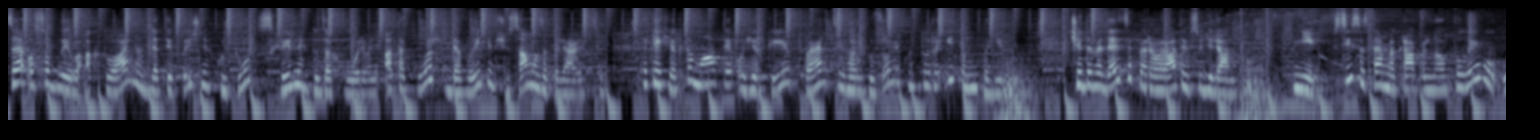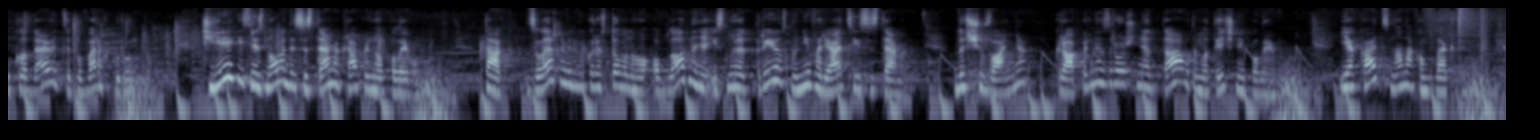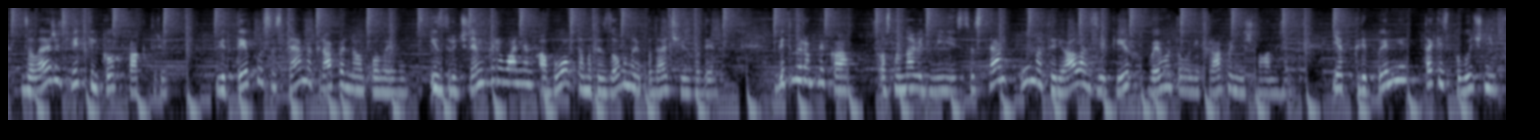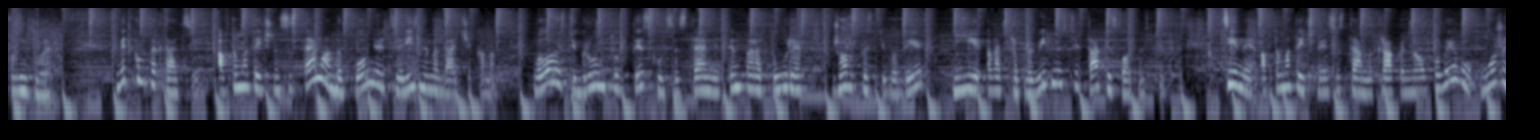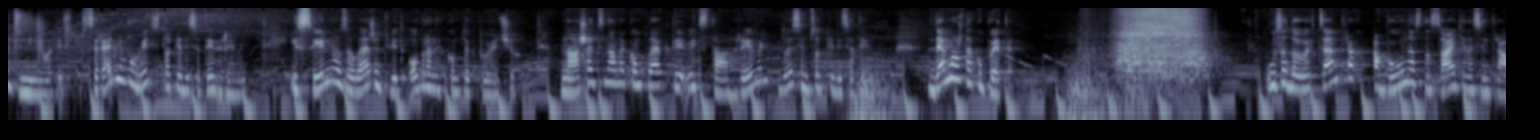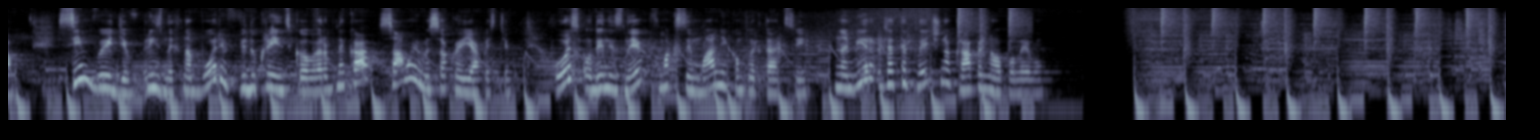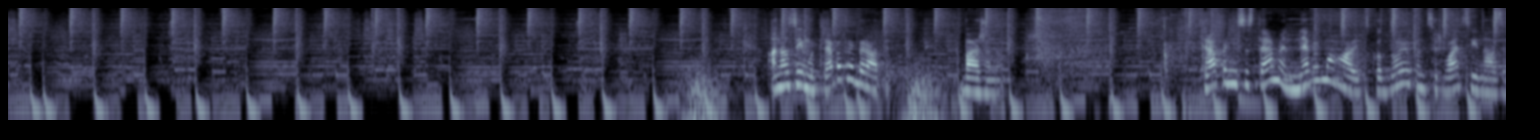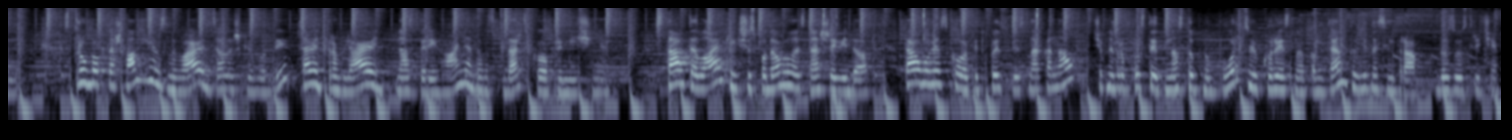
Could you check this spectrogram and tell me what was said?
Це особливо актуально для тепличних культур, схильних до захворювань, а також для видів, що самозапиляються, таких як томати, огірки, перці, гарбузові культури і тому подібне. Чи доведеться переорати всю ділянку? Ні, всі системи крапельного поливу укладаються поверх ґрунту. Чи є якісь різновиди системи крапельного поливу? Так, залежно від використовуваного обладнання існує три основні варіації системи: дощування, крапельне зрошення та автоматичний полив. Яка ціна на комплекти? Залежить від кількох факторів: від типу системи крапельного поливу із зручним керуванням або автоматизованою подачею води. Від виробника основна відмінність систем у матеріалах, з яких виготовлені крапельні шланги, як кріпильні, так і сполучні фурнітури. Від комплектації автоматична система доповнюється різними датчиками: вологості ґрунту, тиску в системі, температури, жорсткості води, її електропровідності та кислотності. Ціни автоматичної системи крапельного поливу можуть змінюватись в середньому від 150 гривень і сильно залежать від обраних комплектуючих. Наша ціна на комплекти від 100 гривень до 750. Де можна купити? У садових центрах або у нас на сайті на Сінтрав. Сім видів різних наборів від українського виробника самої високої якості. Ось один із них в максимальній комплектації. Набір для теплично-крапельного поливу. А на зиму треба прибирати? Бажано. Крапельні системи не вимагають складної консервації на зиму. З трубок та шлангів зливають залишки води та відправляють на зберігання до господарського приміщення. Ставте лайк, якщо сподобалось наше відео, та обов'язково підписуйтесь на канал, щоб не пропустити наступну порцію корисного контенту від Насінтрав. До зустрічі!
